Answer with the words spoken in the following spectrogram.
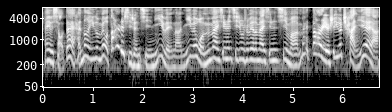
还有小戴还弄一个没有袋儿的吸尘器，你以为呢？你以为我们卖吸尘器就是为了卖吸尘器吗？卖袋儿也是。一个产业呀，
